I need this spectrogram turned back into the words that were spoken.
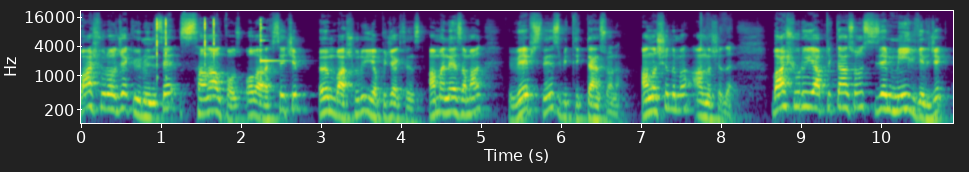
Başvuru olacak ürün ise sanal poz olarak seçip ön başvuruyu yapacaksınız. Ama ne zaman? Web siteniz bittikten sonra. Anlaşıldı mı? Anlaşıldı. Başvuruyu yaptıktan sonra size mail gelecek.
